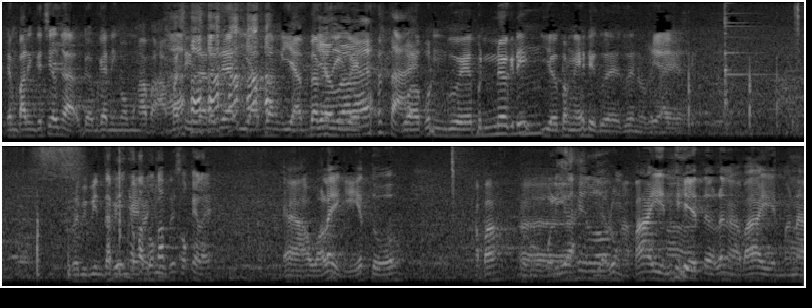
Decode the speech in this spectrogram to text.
yang paling kecil nggak nggak berani ngomong apa-apa sih. Tadinya iya bang, iya bang Iya sih gue. Walaupun gue bener nih, iya bang Ede gue gue nurut Iya, iya. sih. Lebih pintar Tapi nyokap bokap sih. oke lah ya. Ya awalnya gitu. Apa? Ya, eh, kuliahin lo. Ya lu ngapain Ah. gitu, lo ngapain? Mana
